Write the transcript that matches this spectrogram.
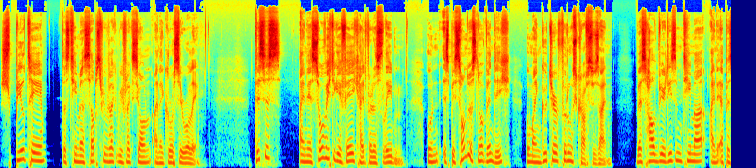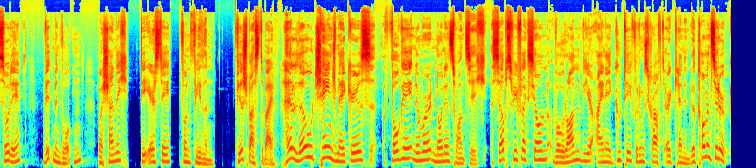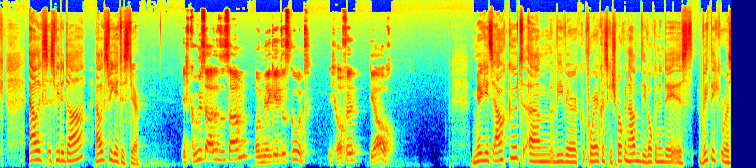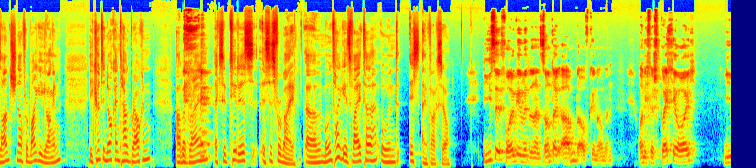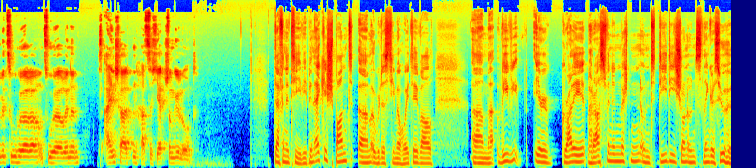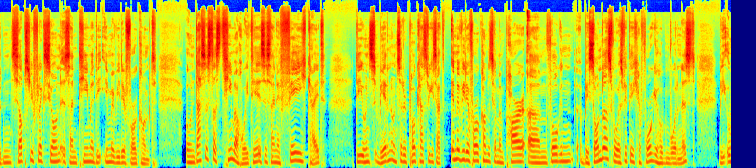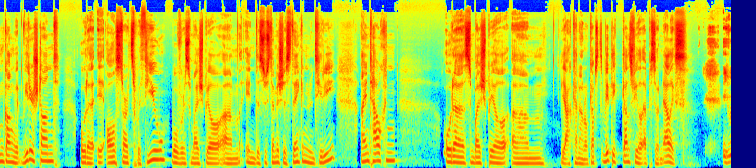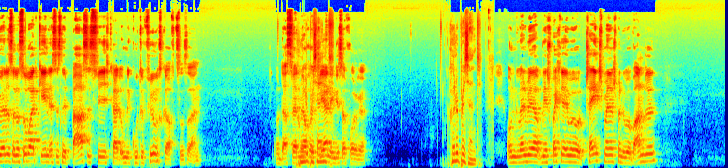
spielte das Thema Selbstreflexion eine große Rolle. Das ist eine so wichtige Fähigkeit für das Leben und ist besonders notwendig, um ein guter Führungskraft zu sein, weshalb wir diesem Thema eine Episode widmen wollten, wahrscheinlich die erste von vielen. Viel Spaß dabei. Hello Changemakers, Folge Nummer 29. Selbstreflexion, woran wir eine gute Führungskraft erkennen. Willkommen zurück. Alex ist wieder da. Alex, wie geht es dir? Ich grüße alle zusammen und mir geht es gut. Ich hoffe, dir auch. Mir geht es auch gut. Ähm, wie wir vorher kurz gesprochen haben, die Wochenende ist wirklich rasant schnell vorbeigegangen. Ich könnte noch einen Tag brauchen, aber Brian akzeptiert es, es ist vorbei. Ähm, Montag geht es weiter und ist einfach so. Diese Folge wird an Sonntagabend aufgenommen. Und ich verspreche euch, liebe Zuhörer und Zuhörerinnen, das Einschalten hat sich jetzt schon gelohnt. Definitiv. Ich bin echt gespannt ähm, über das Thema heute, weil ähm, wie, wie ihr gerade herausfinden möchten und die, die schon uns länger zuhören, Selbstreflexion ist ein Thema, die immer wieder vorkommt. Und das ist das Thema heute. Es ist eine Fähigkeit, die uns während unserer Podcast, wie gesagt, immer wieder vorkommt. Es gab ein paar ähm, Folgen besonders, wo es wirklich hervorgehoben worden ist, wie Umgang mit Widerstand, oder It All Starts With You, wo wir zum Beispiel ähm, in das systemische Denken und Theorie eintauchen. Oder zum Beispiel, ähm, ja, keine Ahnung, gab es wirklich ganz viele Episoden. Alex? Ich würde sogar so weit gehen, es ist eine Basisfähigkeit, um eine gute Führungskraft zu sein. Und das werden wir auch erklären in dieser Folge. 100 Prozent. Und wenn wir, wir sprechen ja über Change Management, über Wandel,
